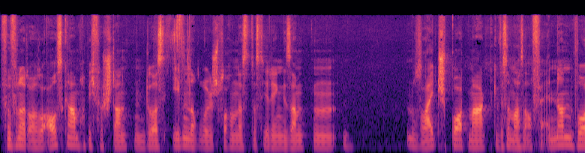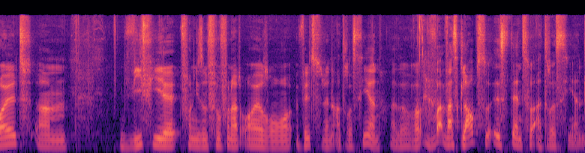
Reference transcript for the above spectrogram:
500 Euro Ausgaben habe ich verstanden. Du hast eben darüber gesprochen, dass, dass ihr den gesamten Reitsportmarkt gewissermaßen auch verändern wollt. Ähm, wie viel von diesen 500 Euro willst du denn adressieren? Also was glaubst du ist denn zu adressieren?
